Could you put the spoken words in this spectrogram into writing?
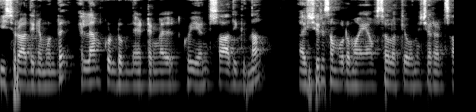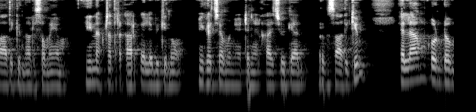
ഈശ്വരാധീനമുണ്ട്. എല്ലാം കൊണ്ടും നേട്ടങ്ങൾ കൊയ്യാൻ സാധിക്കുന്ന ഐശ്വര്യസമ്പൂർണമായ അവസ്ഥകളൊക്കെ ഒന്നു ചേരാൻ സാധിക്കുന്ന ഒരു സമയം ഈ നക്ഷത്രക്കാർക്ക് ലഭിക്കുന്നു. മികച്ച മുന്നേറ്റങ്ങൾ കാഴ്ചവെക്കാൻ അവർക്ക് സാധിക്കും. എല്ലാം കൊണ്ടും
